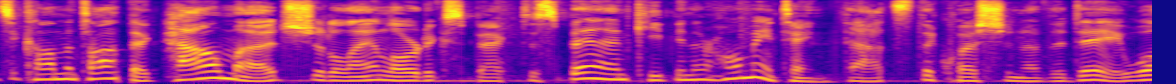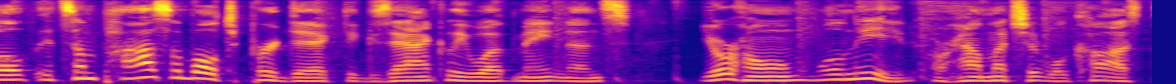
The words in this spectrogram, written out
It's a common topic. How much should a landlord expect to spend keeping their home maintained? That's the question of the day. Well, it's impossible to predict exactly what maintenance your home will need or how much it will cost.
